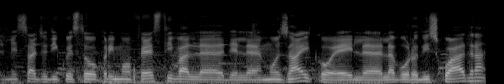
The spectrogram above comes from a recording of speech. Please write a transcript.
Il messaggio di questo primo festival eh, del mosaico è il lavoro di squadra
